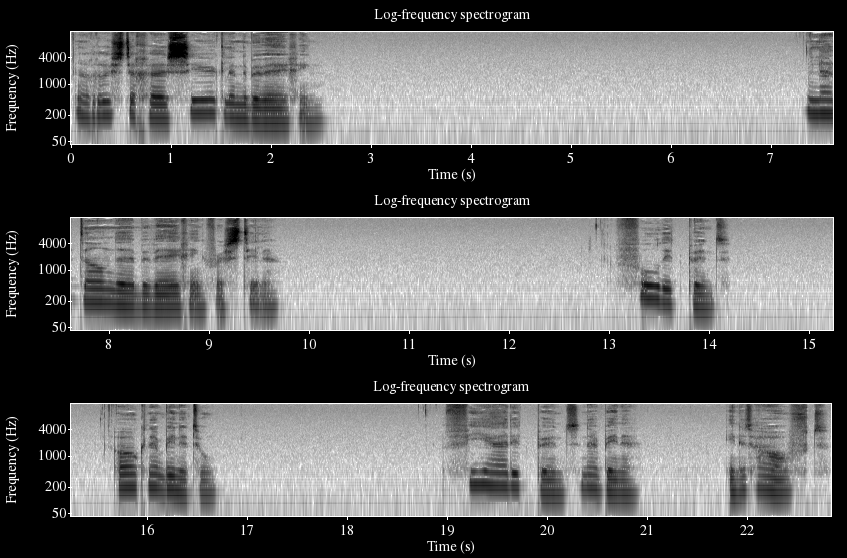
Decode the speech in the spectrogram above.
Een rustige, cirkelende beweging. Laat dan de beweging verstillen. Voel dit punt ook naar binnen toe. Via dit punt naar binnen in het hoofd.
